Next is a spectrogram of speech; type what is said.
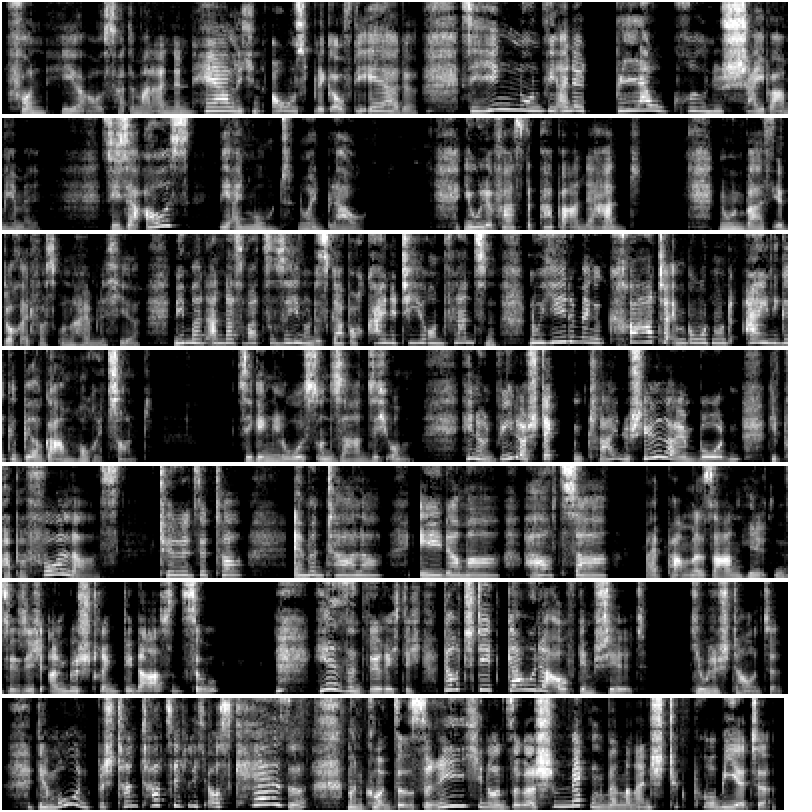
Von hier aus hatte man einen herrlichen Ausblick auf die Erde. Sie hing nun wie eine blaugrüne Scheibe am Himmel. Sie sah aus wie ein Mond, nur in Blau. Jule fasste Papa an der Hand. Nun war es ihr doch etwas unheimlich hier. Niemand anders war zu sehen und es gab auch keine Tiere und Pflanzen, nur jede Menge Krater im Boden und einige Gebirge am Horizont. Sie gingen los und sahen sich um. Hin und wieder steckten kleine Schilder im Boden, die Papa vorlas. Tilsiter, Emmentaler, Edamer, Harzer. Bei Parmesan hielten sie sich angestrengt die Nasen zu. Hier sind wir richtig. Dort steht Gouda auf dem Schild. Jule staunte. Der Mond bestand tatsächlich aus Käse. Man konnte es riechen und sogar schmecken, wenn man ein Stück probierte.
